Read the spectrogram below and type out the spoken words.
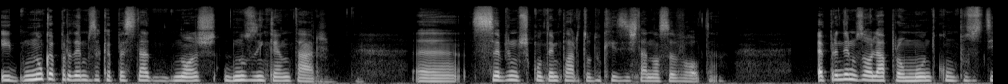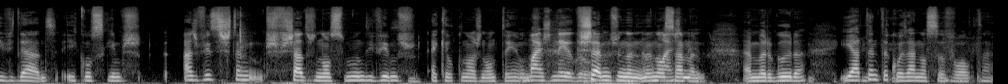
e nunca perdermos a capacidade de nós de nos encantar. Uh, sabermos contemplar tudo o que existe à nossa volta aprendermos a olhar para o mundo com positividade e conseguimos às vezes estamos fechados no nosso mundo e vemos aquilo que nós não temos. O mais negro. Fechamos na, na nossa amar amargura e há tanta coisa à nossa volta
